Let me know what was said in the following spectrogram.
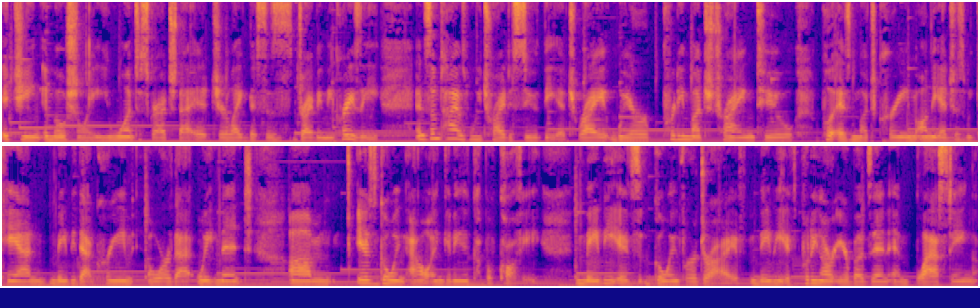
itching emotionally you want to scratch that itch you're like this is driving me crazy and sometimes we try to soothe the itch right we're pretty much trying to put as much cream on the edge as we can maybe that cream or that ointment um, is going out and getting a cup of coffee. Maybe it's going for a drive. Maybe it's putting our earbuds in and blasting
